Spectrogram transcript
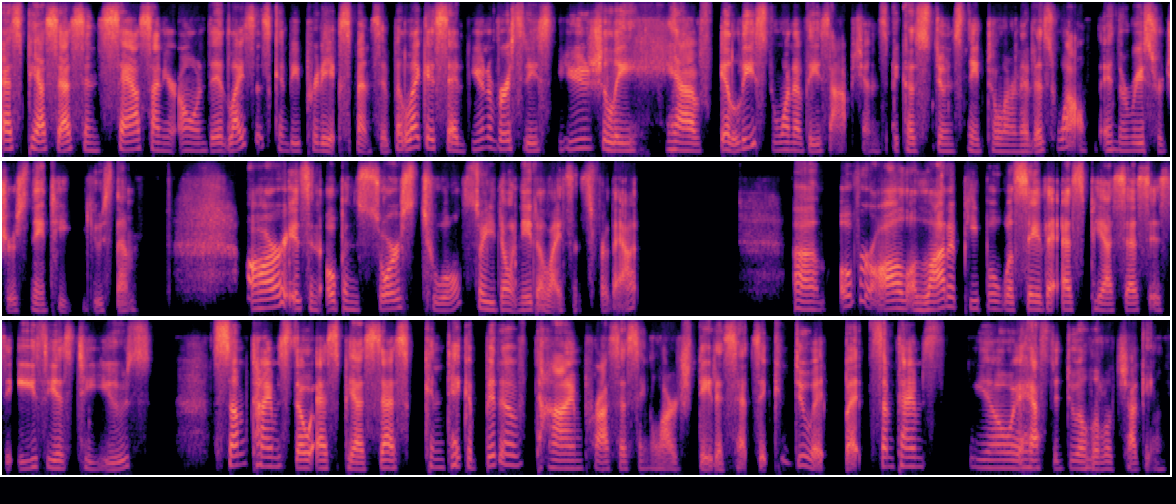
SPSS and SAS on your own, the license can be pretty expensive. But like I said, universities usually have at least one of these options because students need to learn it as well, and the researchers need to use them. R is an open source tool, so you don't need a license for that. Um, overall, a lot of people will say that SPSS is the easiest to use. Sometimes though SPSS can take a bit of time processing large data sets. It can do it, but sometimes, you know, it has to do a little chugging.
